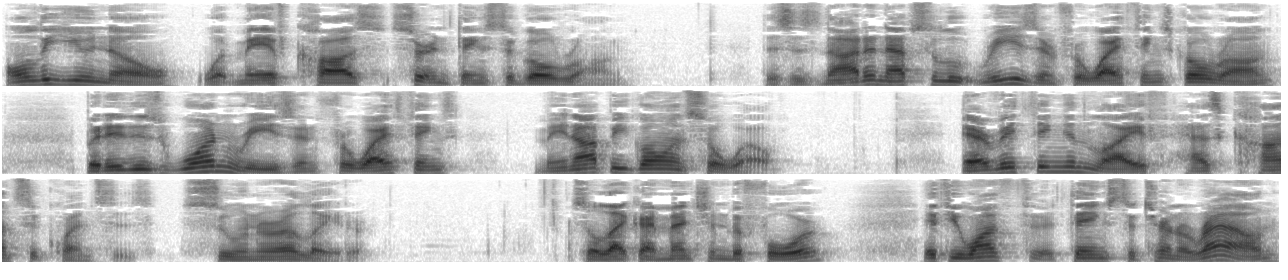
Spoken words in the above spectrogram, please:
Only you know what may have caused certain things to go wrong. This is not an absolute reason for why things go wrong, but it is one reason for why things may not be going so well. Everything in life has consequences sooner or later. So like I mentioned before, if you want things to turn around,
